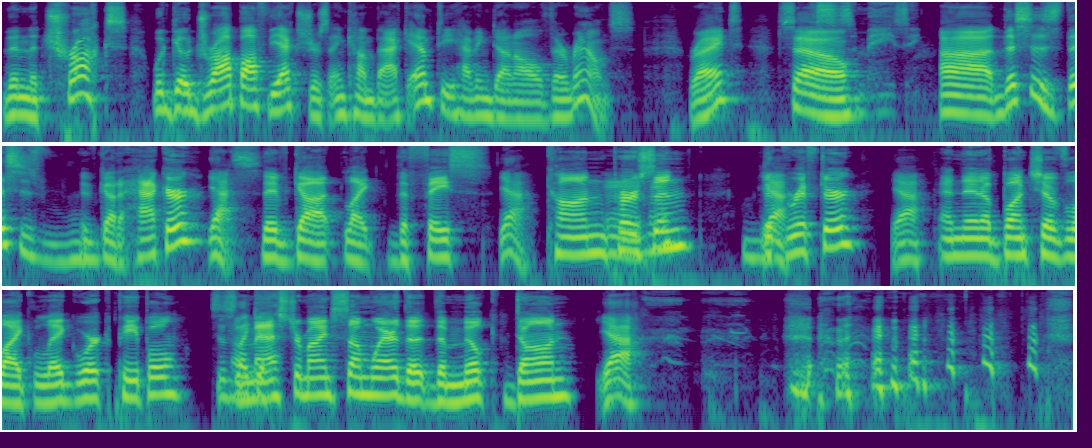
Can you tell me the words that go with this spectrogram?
Then the trucks would go drop off the extras and come back empty, having done all of their rounds. Right? So This is amazing. uh, this is this is They've got a hacker. yes, They've got like the face yeah, con person, the Mm-hmm. Yeah. grifter, yeah. and then a bunch of like legwork people. This is a like a- mastermind somewhere. The the milk don, Yeah.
